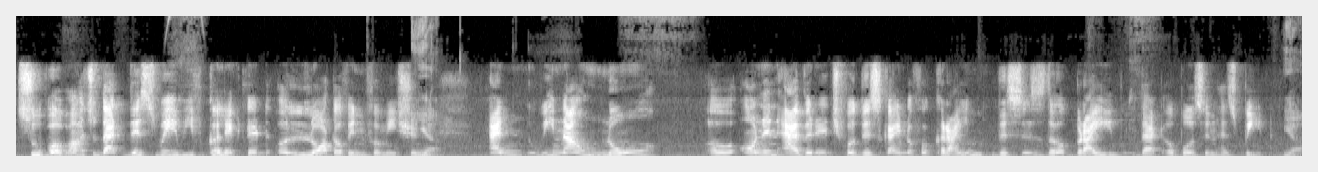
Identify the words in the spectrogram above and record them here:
superb, huh? So that this way we've collected a lot of information. Yeah. And we now know uh, on an average for this kind of a crime, this is the bribe that a person has paid. Yeah.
